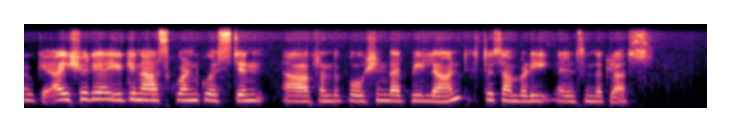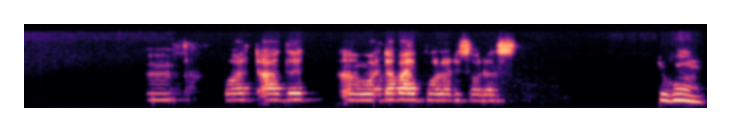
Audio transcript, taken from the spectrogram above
Okay, Aishwarya, you can ask one question uh, from the portion that we learned to somebody else in the class. Mm, what are the uh, what are bipolar disorders? To whom?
